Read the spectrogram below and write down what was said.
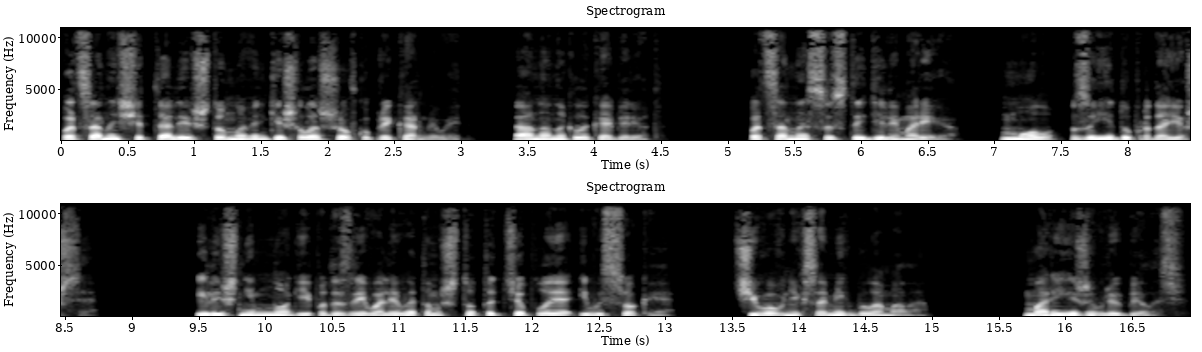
Пацаны считали, что новенький шалашовку прикармливает, а она на клыка берет. Пацаны состыдили Марию мол, за еду продаешься. И лишь немногие подозревали в этом что-то теплое и высокое, чего в них самих было мало. Мария же влюбилась.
